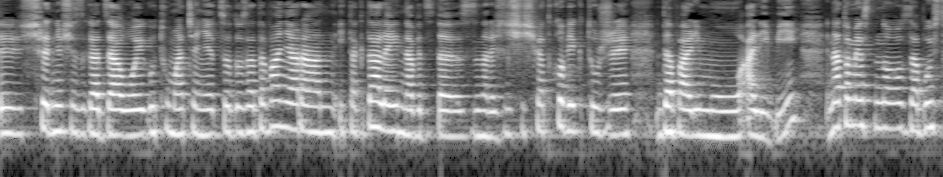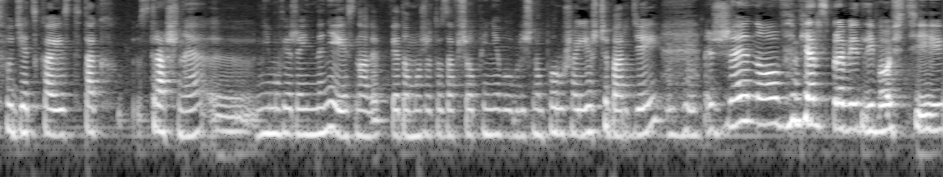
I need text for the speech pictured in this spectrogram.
Y, średnio się zgadzało jego tłumaczenie co do zadawania ran i tak dalej. Nawet znaleźli się świadkowie, którzy dawali mu alibi. Natomiast no, zabójstwo dziecka jest tak straszne. Y, nie mówię, że inne nie jest, no ale wiadomo, że to zawsze opinię publiczną porusza jeszcze bardziej, mhm. że no wymiar sprawiedliwości,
